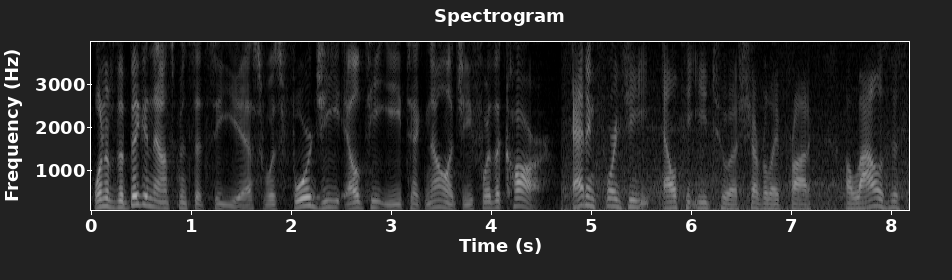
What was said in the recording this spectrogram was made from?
One of the big announcements at CES was 4G LTE technology for the car. Adding 4G LTE to a Chevrolet product allows us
